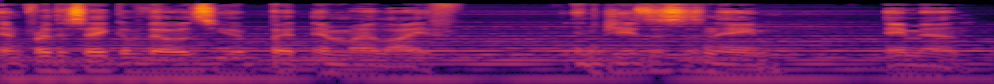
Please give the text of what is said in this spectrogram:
and for the sake of those you have put in my life. In Jesus' name, amen.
